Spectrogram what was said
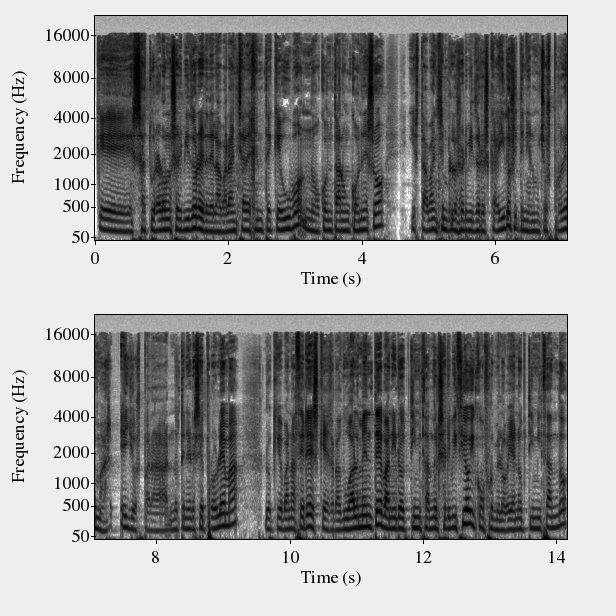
que saturaron los servidores de la avalancha de gente que hubo, no contaron con eso y estaban siempre los servidores caídos y tenían muchos problemas. Ellos, para no tener ese problema, lo que van a hacer es que gradualmente van a ir optimizando el servicio y conforme lo vayan optimizando,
